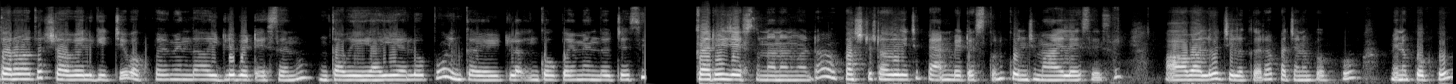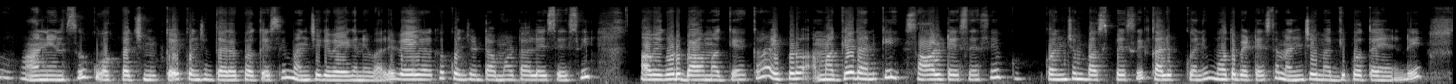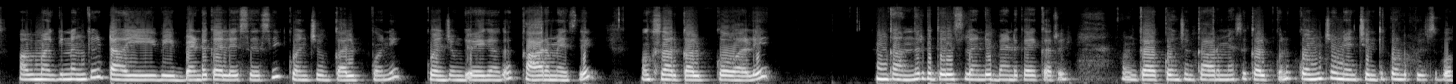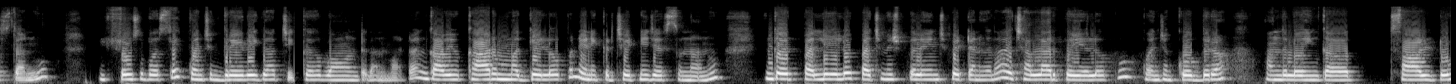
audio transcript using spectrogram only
తర్వాత స్టవ్ వెలిగించి ఒక పొయ్యి మీద ఇడ్లీ పెట్టేసాను ఇంకా అవి అయ్యేలోపు ఇంకా ఇట్లా ఇంకొక పొయ్యి మీద వచ్చేసి కర్రీ చేస్తున్నాను అనమాట ఫస్ట్ స్టవ్ వెలిగించి ప్యాన్ పెట్టేసుకొని కొంచెం ఆయిల్ వేసేసి ఆవాలు జీలకర్ర పచ్చనపప్పు మినపప్పు ఆనియన్స్ ఒక పచ్చిమిరపకాయ కొంచెం కరివేపాకు వేసి మంచిగా వేగనివ్వాలి. వేగాక కొంచెం టమాటాలు వేసేసి అవి కూడా బాగా మగ్గాక ఇప్పుడు మగ్గేదానికి సాల్ట్ వేసేసి కొంచెం పసుపు వేసి కలుపుకొని మూత పెట్టేస్తే మంచిగా మగ్గిపోతాయండి. అవి మగ్గినాక ట- ఇవి బెండకాయలు వేసేసి కొంచెం కలుపుకొని కొంచెం వేగాక కారం వేసి ఒకసారి కలుపుకోవాలి. ఇంకా అందరికీ తెలుసులేండి బెండకాయ కర్రీ. ఇంకా కొంచెం కారం వేసి కలుపుకొని కొంచెం నేను చింతపండు పులుసు పోస్తాను. పులుసు పోస్తే కొంచెం గ్రేవీగా చిక్కగా బాగుంటుంది అనమాట ఇంకా అవి కారం మగ్గేలోపు నేను ఇక్కడ చట్నీ చేస్తున్నాను. ఇంకా పల్లీలు పచ్చిమిరపకాయలు వేయించి పెట్టాను కదా అది చల్లారిపోయేలోపు కొంచెం కొబ్బరి అందులో ఇంకా సాల్ట్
